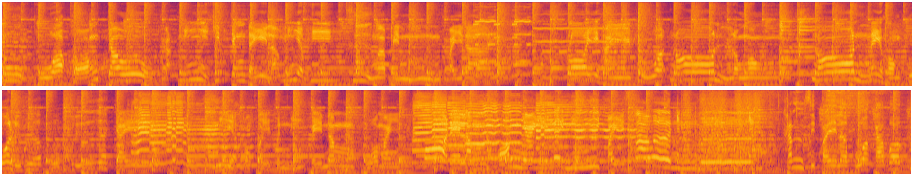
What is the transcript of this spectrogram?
ลูกผัวของเจ้ากะมีคิดจังใดละเมียพี่คือมาเป็นไปได้ปล่อยให้ผัวนอนละงอง นอนในห้องผัวเหลืออกเหลือใจ เมียของข่อยเป็นหนีไปนำผัวใหม่พ่อได้ลำของใหญ่เลยหนีไปเศร้าเอินเวิน ขั้นสิไปล้วผัวข้าบอกเค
